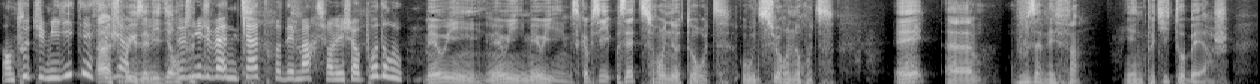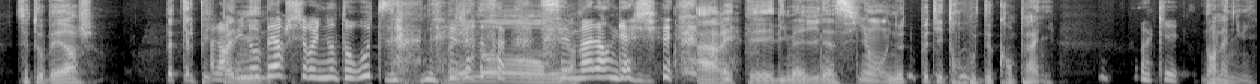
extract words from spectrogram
En toute humilité, c'est Ah, je bien. croyais que vous aviez dit en toute- 2024 démarre sur les chapeaux de roue. Mais oui, mais oui, mais oui. C'est comme si vous êtes sur une autoroute ou sur une route et euh, vous avez faim. Il y a une petite auberge. Cette auberge, peut-être qu'elle paye Alors, pas une mine. auberge sur une autoroute, déjà, c'est mal engagé. arrêtez l'imagination. Une petite route de campagne Ok. dans la nuit.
